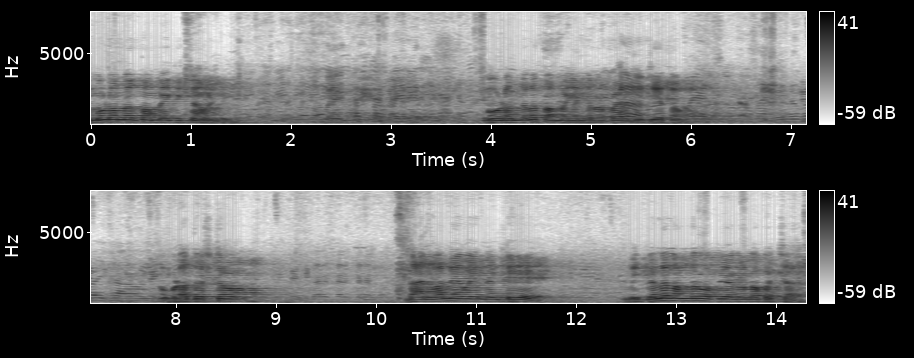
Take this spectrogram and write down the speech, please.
మూడు వందల తొంభైకి ఇచ్చామండి మూడు వందల తొంభై ఎనిమిది రూపాయలు మీ జీతం. ఇప్పుడు అదృష్టం. దానివల్ల ఏమైందంటే మీ పిల్లలందరూ ఉపయోగంలోకి వచ్చారు.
